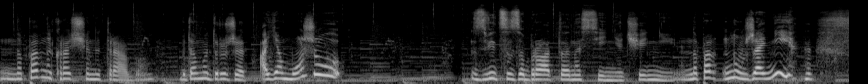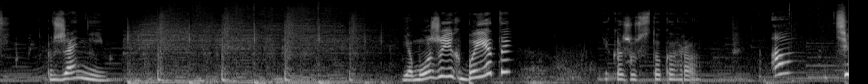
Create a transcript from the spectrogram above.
Напевне, краще не треба. Будемо дружити. А я можу звідси забрати насіння чи ні? Напевно, ну вже ні. Вже ні. Я можу їх бити? Яка жорстока гра. А, чо?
